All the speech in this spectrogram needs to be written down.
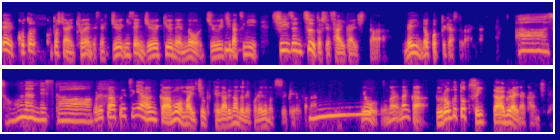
で、こと今年じゃない、去年ですね、2019年の11月にシーズン2として再開したメインのポッドキャストがあります。ああ、そうなんですか。これとは別にアンカーも、まあ、一応手軽なので、これでも続けようかな。要ななんか、ブログとツイッターぐらいな感じで。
